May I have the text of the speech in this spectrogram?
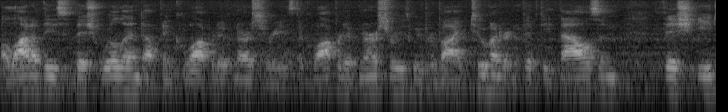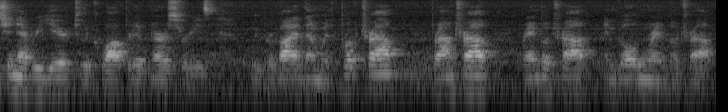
a lot of these fish will end up in cooperative nurseries. The cooperative nurseries, we provide 250,000 fish each and every year to the cooperative nurseries. We provide them with brook trout, brown trout, rainbow trout, and golden rainbow trout.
